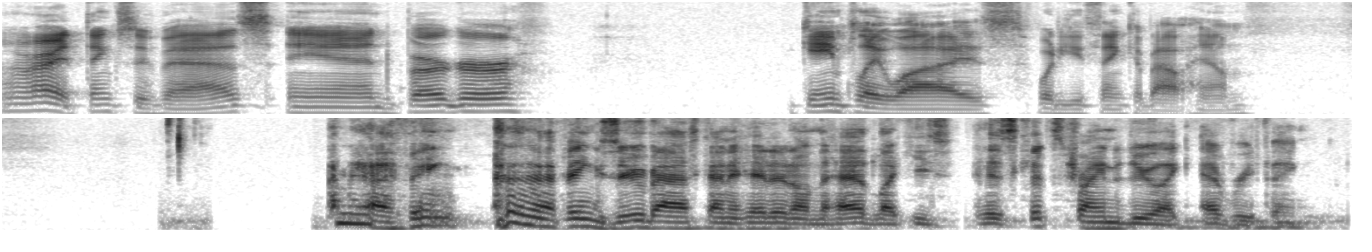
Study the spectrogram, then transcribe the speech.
All right, thanks, Zubaz. And Burger, gameplay wise, what do you think about him? I mean, I think I think Zubaz kind of hit it on the head. Like he's his kid's trying to do like everything.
